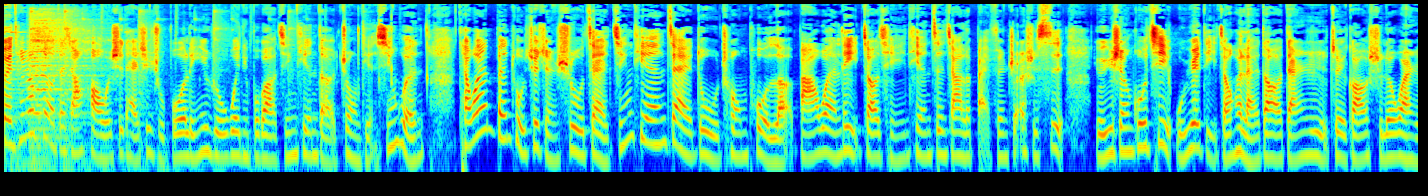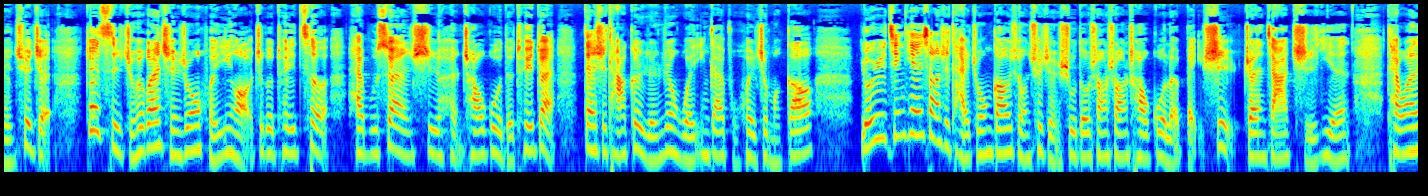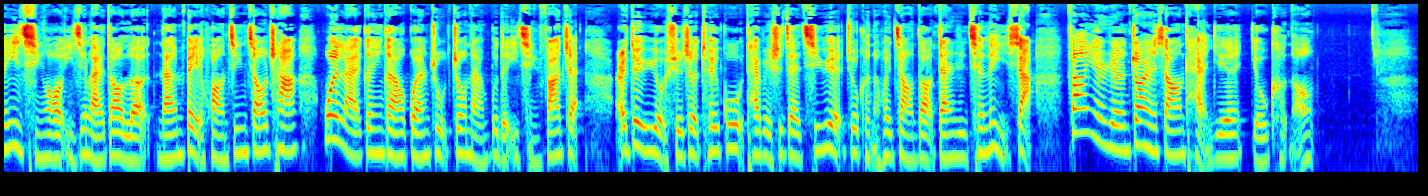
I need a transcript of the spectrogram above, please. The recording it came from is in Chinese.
各位听众朋友，大家好，我是台视主播林一如，为您播报今天的重点新闻。台湾本土确诊数在今天再度冲破了八万例，较前一天增加了百分之二十四。有医生估计，五月底将会来到单日最高十六万人确诊。对此，指挥官陈忠回应哦，这个推测还不算是很超过的推断，但是他个人认为应该不会这么高。由于今天像是台中、高雄确诊数都双双超过了北市，专家直言，台湾的疫情哦已经来到了南北黄金交叉，未来更应该要关注中南部的疫情发展。而对于有学者推估，台北市在七月就可能会降到单日千例以下，发言人庄仁祥坦言有可能。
